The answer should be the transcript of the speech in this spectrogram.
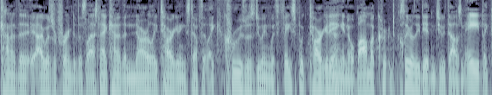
kind of the? I was referring to this last night, kind of the gnarly targeting stuff that like Cruz was doing with Facebook targeting, and Obama cr- clearly did in 2008. Like,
